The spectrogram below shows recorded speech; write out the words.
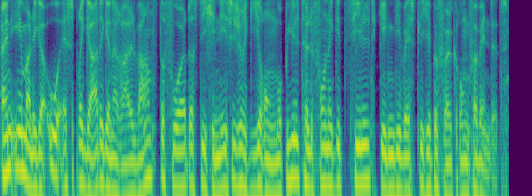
Ein ehemaliger US-Brigadegeneral warnt davor, dass die chinesische Regierung Mobiltelefone gezielt gegen die westliche Bevölkerung verwendet.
